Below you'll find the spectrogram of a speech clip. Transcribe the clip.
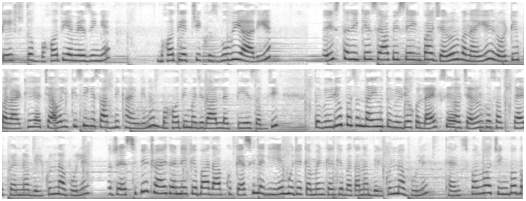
टेस्ट तो बहुत ही अमेजिंग है। बहुत ही अच्छी खुशबू भी आ रही है। तो इस तरीके से आप इसे एक बार ज़रूर बनाइए। रोटी, पराठे या चावल किसी के साथ भी खाएँगे ना, बहुत ही मज़ेदार लगती है सब्ज़ी। तो वीडियो पसंद आई हो तो वीडियो को लाइक, शेयर और चैनल को सब्सक्राइब करना बिल्कुल ना भूलें। और रेसिपी ट्राई करने के बाद आपको कैसी लगी ये मुझे कमेंट करके बताना बिल्कुल ना भूलें। थैंक्स फॉर वॉचिंग। बाय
